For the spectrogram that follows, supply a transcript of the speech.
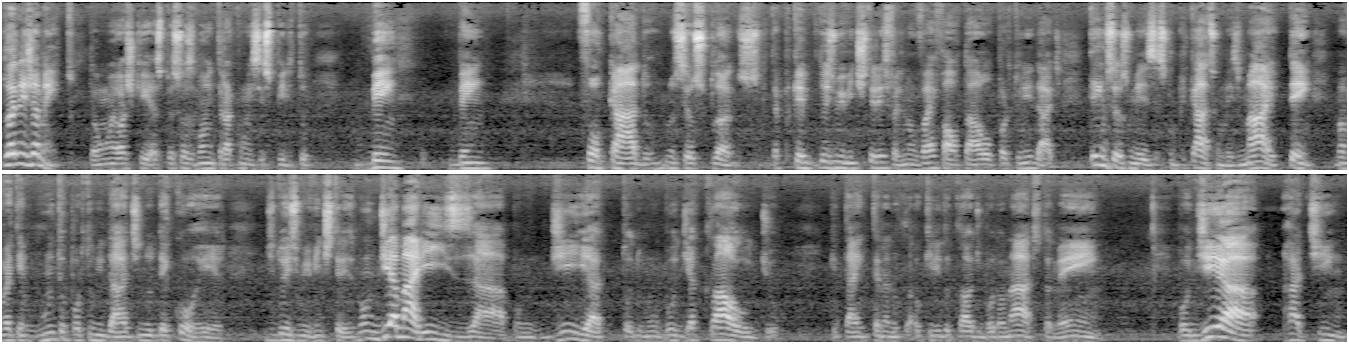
planejamento. Então eu acho que as pessoas vão entrar com esse espírito bem, bem focado nos seus planos. Até porque 2023 falei, não vai faltar oportunidade. Tem os seus meses complicados, como o mês de maio? Tem, mas vai ter muita oportunidade no decorrer de 2023. Bom dia, Marisa. Bom dia, todo mundo. Bom dia, Cláudio, que está entrando. O querido Cláudio Bodonato também. Bom dia, Ratinho.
